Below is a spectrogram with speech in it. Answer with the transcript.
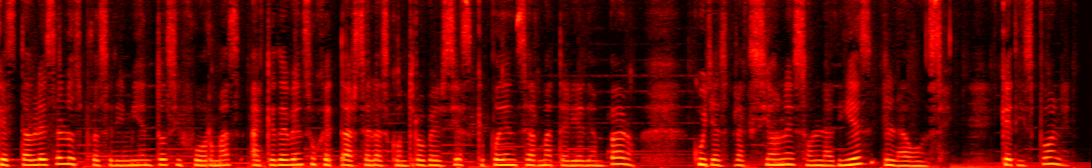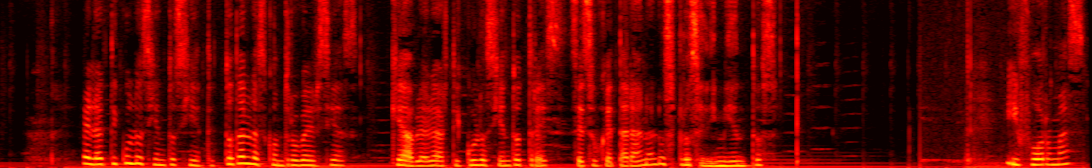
que establece los procedimientos y formas a que deben sujetarse las controversias que pueden ser materia de amparo, cuyas fracciones son la 10 y la 11, que disponen. El artículo 107. Todas las controversias que habla el artículo 103 se sujetarán a los procedimientos y formas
